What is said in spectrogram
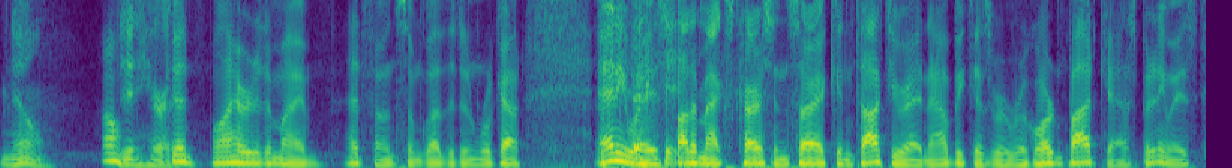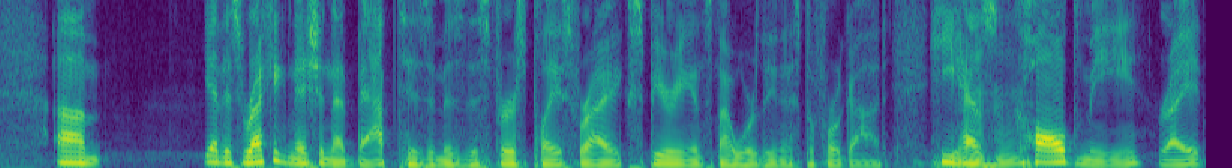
No. Oh, you didn't hear good. it. Well, I heard it in my headphones, so I'm glad that didn't work out. Anyways, Father Max Carson, sorry I couldn't talk to you right now because we're recording podcast. But anyways, um, yeah, this recognition that baptism is this first place where I experience my worthiness before God. He has mm-hmm. called me, right,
